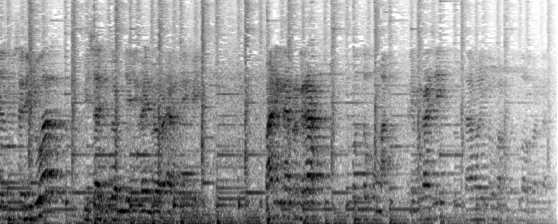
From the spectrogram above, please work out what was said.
yang bisa dijual bisa juga menjadi vendor RTP. Mari kita bergerak untuk umat. Terima kasih. Assalamualaikum warahmatullahi wabarakatuh.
